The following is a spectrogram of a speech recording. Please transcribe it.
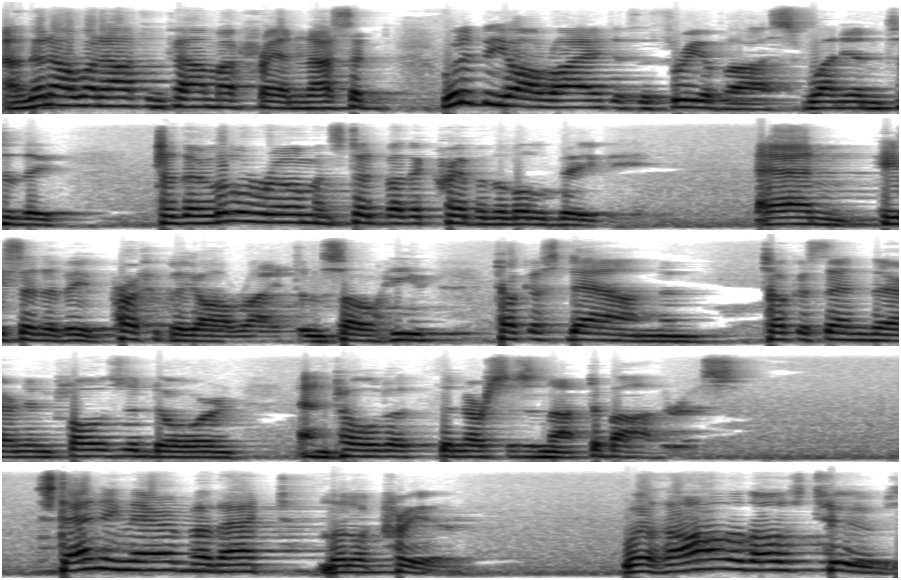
and then I went out and found my friend, and I said, Would it be all right if the three of us went into the to their little room and stood by the crib of the little baby? And he said it'd be perfectly all right. And so he took us down and took us in there and then closed the door and, and told us, the nurses not to bother us. Standing there by that little crib, with all of those tubes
